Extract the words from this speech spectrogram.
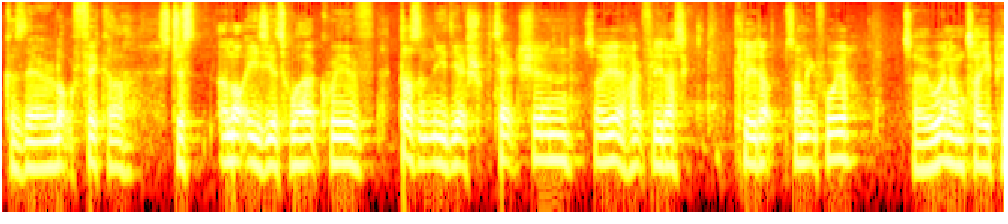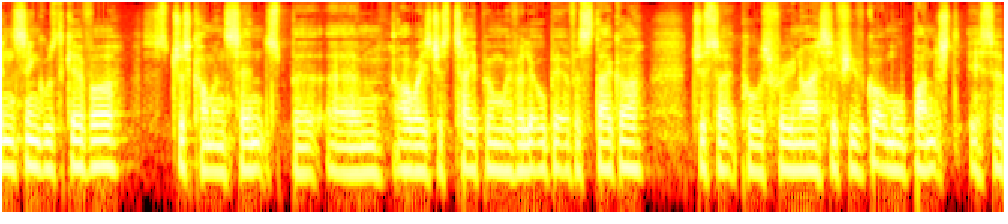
because they're a lot thicker. It's just a lot easier to work with, doesn't need the extra protection. So yeah, hopefully that's cleared up something for you. So when I'm taping singles together, it's just common sense, but um, I always just tape them with a little bit of a stagger, just so it pulls through nice. If you've got them all bunched, it's a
